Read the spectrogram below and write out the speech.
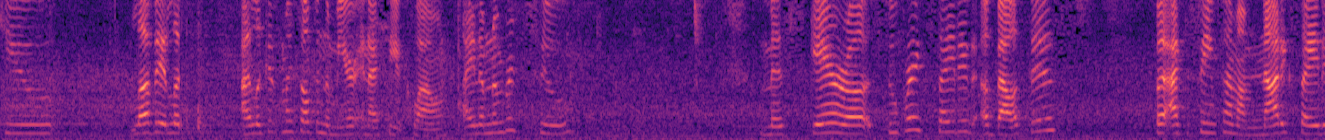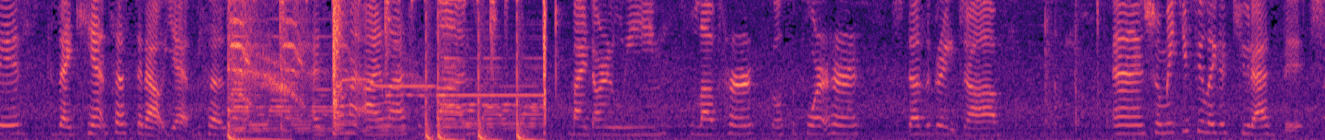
cute. Love it. Look i look at myself in the mirror and i see a clown. Item number two mascara. Super excited about this but at the same time i'm not excited because i can't test it out yet because i saw my eyelashes done by darlene. Love her. Go support her. She does a great job. And she'll make you feel like a cute ass bitch.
